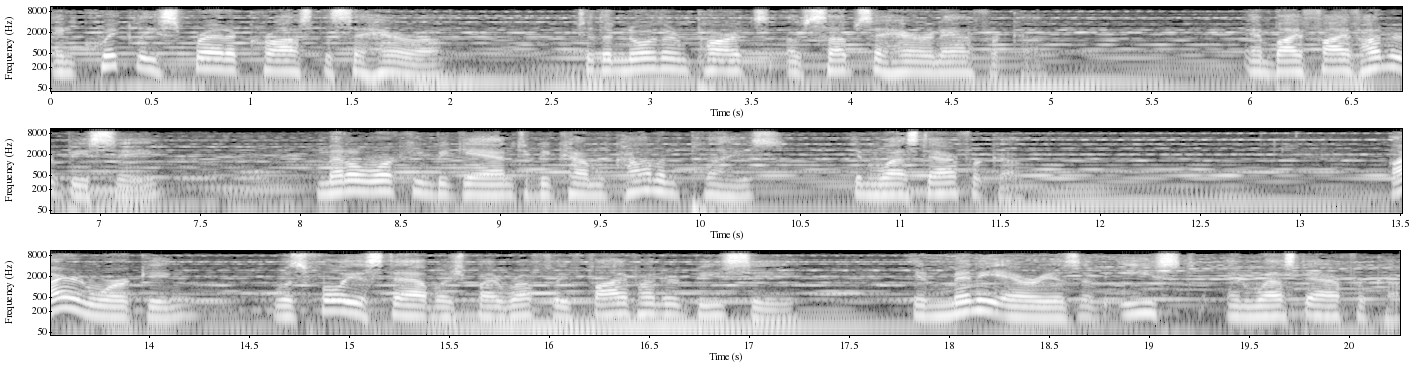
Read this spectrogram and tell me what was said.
and quickly spread across the Sahara to the northern parts of sub Saharan Africa. And by 500 BC, metalworking began to become commonplace in West Africa. Ironworking was fully established by roughly 500 BC in many areas of East and West Africa,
